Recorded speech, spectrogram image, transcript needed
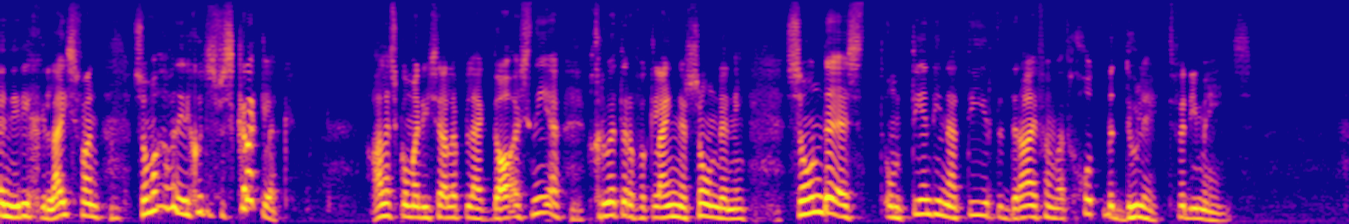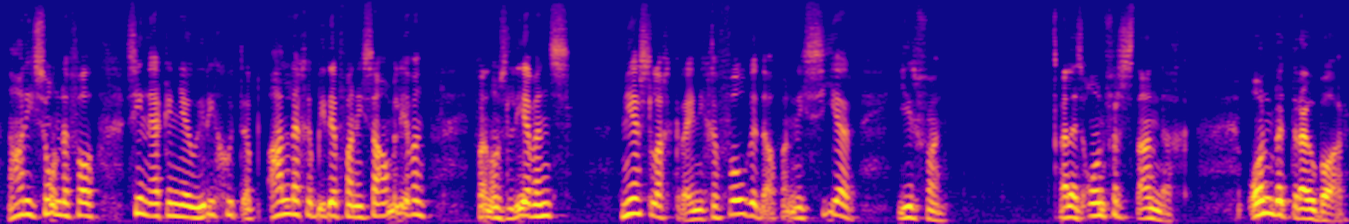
in hierdie lys van sommige van hierdie goed is verskriklik. Alles kom uit dieselfde plek. Daar is nie 'n groter of 'n kleiner sonde nie. Sonde is om teen die natuur te draai van wat God bedoel het vir die mens. Na die sondeval sien ek en jou hierdie goed op alle gebiede van die samelewing van ons lewens neerslag kry en die gevolge daarvan, die seer hiervan. Hulle is onverstandig onbetroubaar,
